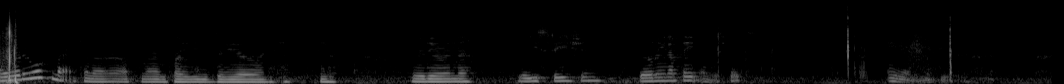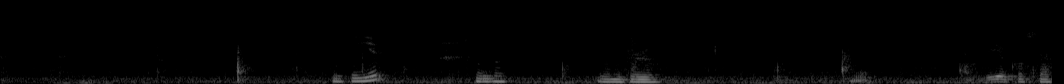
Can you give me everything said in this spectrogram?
everybody, welcome back to another awesome Iron Plays video. And you, we're doing the Lee Station building update number six. And he's here. You can see it. Here he goes. Moving through. Yep. All the vehicle stuff.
